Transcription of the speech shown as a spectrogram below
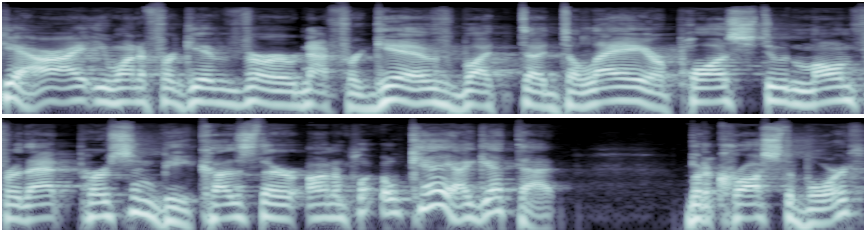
yeah, all right, you want to forgive or not forgive, but uh, delay or pause student loan for that person because they're unemployed. Okay, I get that. But across the board,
